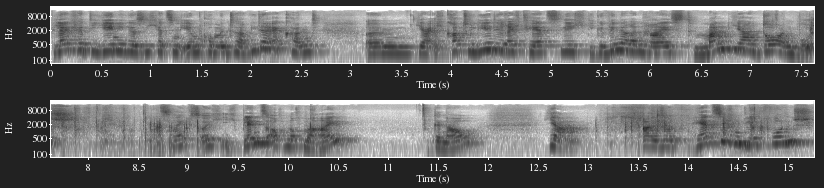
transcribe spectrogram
vielleicht hat diejenige sich jetzt in ihrem Kommentar wiedererkannt. Ähm, ja, ich gratuliere dir recht herzlich. Die Gewinnerin heißt Manja Dornbusch. Ich zeige es euch. Ich blende es auch nochmal ein. Genau. Ja, also herzlichen Glückwunsch.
